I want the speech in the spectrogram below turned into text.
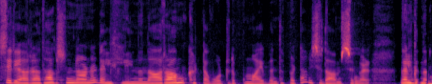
ശരി ആർ രാധാകൃഷ്ണനാണ് ഡൽഹിയിൽ നിന്ന് ആറാം ഘട്ട വോട്ടെടുപ്പുമായി ബന്ധപ്പെട്ട വിശദാംശങ്ങൾ നൽകുന്നത്.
